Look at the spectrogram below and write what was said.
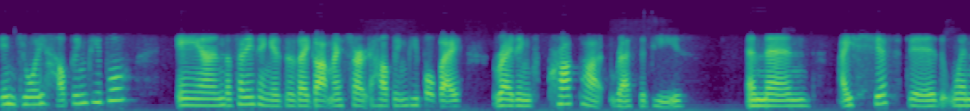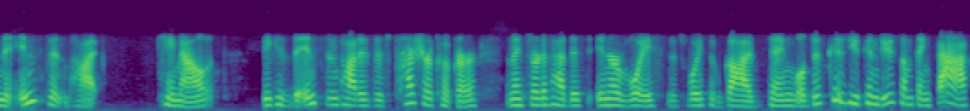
enjoy helping people. And the funny thing is, is I got my start helping people by writing crockpot recipes, and then I shifted when the instant pot came out because the instant pot is this pressure cooker, and I sort of had this inner voice, this voice of God saying, "Well, just because you can do something fast,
